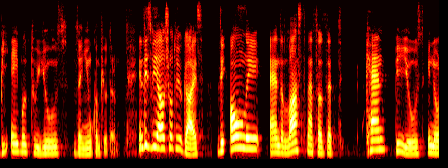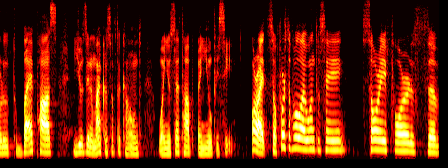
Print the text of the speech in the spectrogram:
be able to use the new computer. In this video, I'll show to you guys the only and the last method that can be used in order to bypass using a Microsoft account when you set up a new PC. Alright, so first of all I want to say sorry for the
